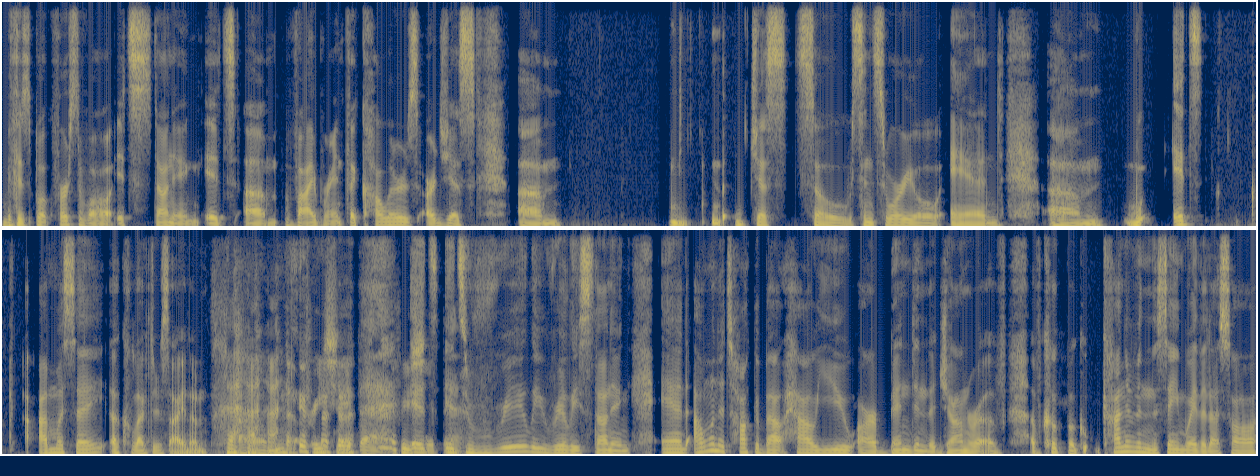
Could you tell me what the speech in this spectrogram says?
with this book. First of all it's stunning. It's um, vibrant. The colors are just um, just so sensorial and um, it's I must say, a collector's item. Um, appreciate that. Appreciate it's that. it's really really stunning, and I want to talk about how you are bending the genre of of cookbook, kind of in the same way that I saw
